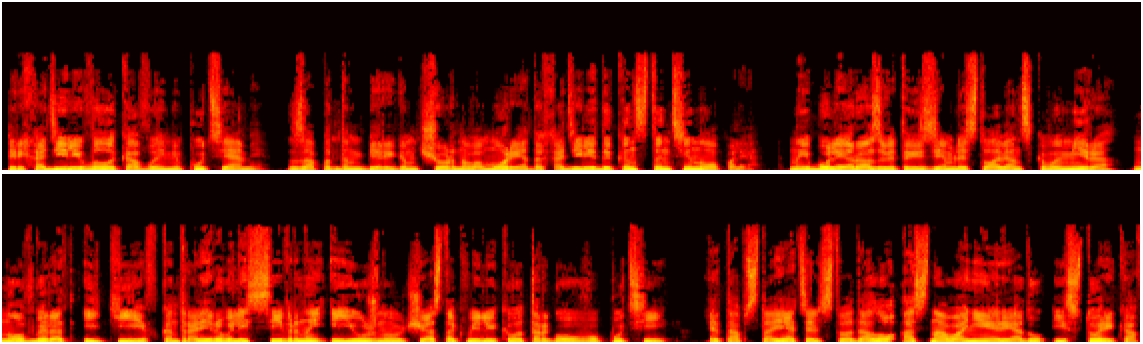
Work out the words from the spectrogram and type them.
переходили волоковыми путями. Западным берегом Черного моря доходили до Константинополя. Наиболее развитые земли славянского мира, Новгород и Киев, контролировали северный и южный участок Великого торгового пути. Это обстоятельство дало основание ряду историков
